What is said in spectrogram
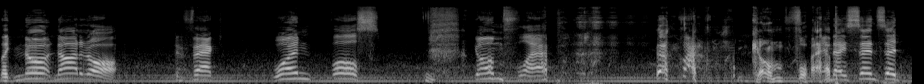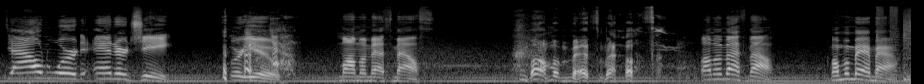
Like no, not at all. In fact, one false gum flap, Gum flap. and I sense a downward energy for you, Mama Meth Mouth. Mama meth mouth. Mama Meth Mouth. Mama Man Mouth.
